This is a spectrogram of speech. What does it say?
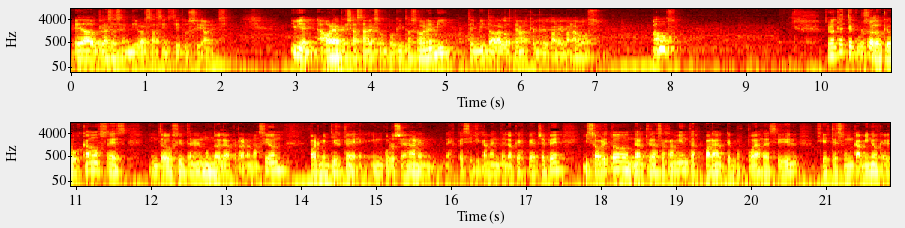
he dado clases en diversas instituciones. Y bien, ahora que ya sabes un poquito sobre mí, te invito a ver los temas que preparé para vos. ¿Vamos? Durante este curso lo que buscamos es introducirte en el mundo de la programación, permitirte incursionar en específicamente lo que es PHP y sobre todo darte las herramientas para que puedas decidir si este es un camino que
